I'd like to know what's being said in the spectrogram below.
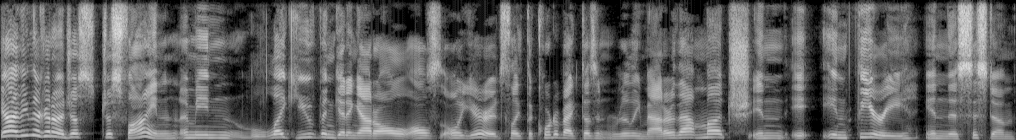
Yeah, I think they're gonna adjust just fine. I mean, like you've been getting at all all all year, it's like the quarterback doesn't really matter that much in in theory in this system.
